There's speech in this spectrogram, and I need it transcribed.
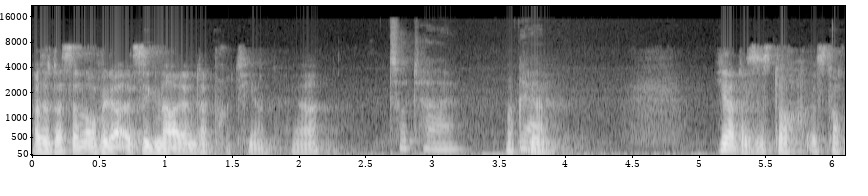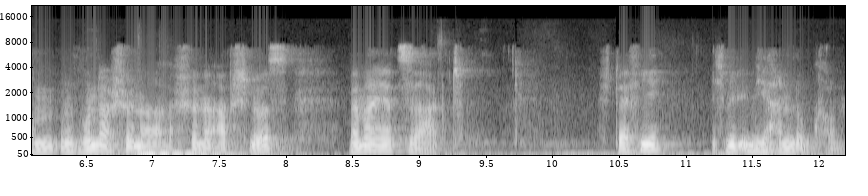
Also das dann auch wieder als Signal interpretieren, ja? Total. Okay. Ja. Ja, das ist doch, ist doch ein, wunderschöner schöner Abschluss. Wenn man jetzt sagt, Steffi, ich will in die Handlung kommen.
